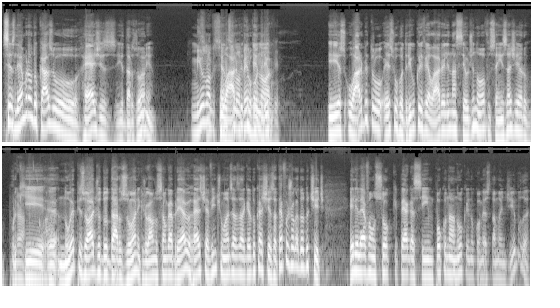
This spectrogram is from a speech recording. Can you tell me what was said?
Vocês lembram do caso Regis e Darzoni? 1999. Isso, o árbitro, esse o Rodrigo Crivellaro, ele nasceu de novo, sem exagero. Porque é, eh, no episódio do Darzoni, que jogava no São Gabriel, o Regis tinha 21 anos, era zagueiro do Caxias, até foi jogador do Tite. Ele leva um soco que pega assim, um pouco na nuca e no começo da mandíbula,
